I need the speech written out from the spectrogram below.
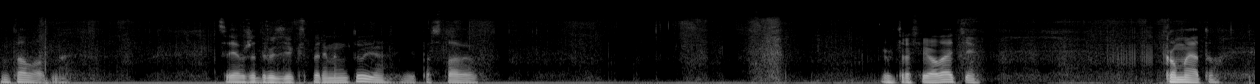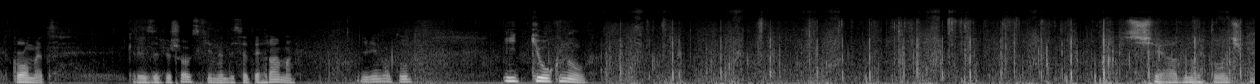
Ну та ладно. Це я вже, друзі, експериментую і поставив ультрафіолеті комету. Комет Крейзофішовський на 10 грамах. І він отут і тюкнув. Ще одна точка,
